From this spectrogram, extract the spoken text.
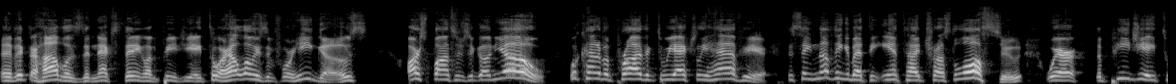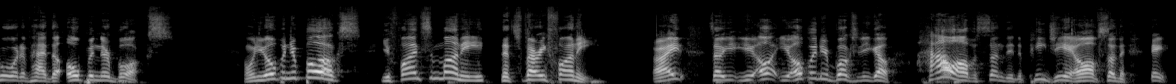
And Viktor Hovland is the next thing on the PGA Tour. How long is it before he goes? Our sponsors are going, yo, what kind of a project do we actually have here? To say nothing about the antitrust lawsuit where the PGA Tour would have had to open their books. And when you open your books, you find some money that's very funny. All right. So you, you, oh, you open your books and you go, how all of a sudden did the PGA all of a sudden they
